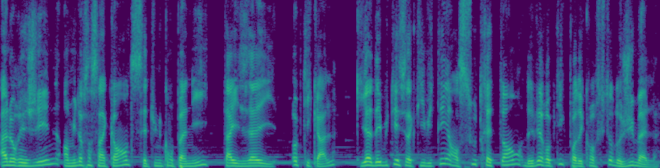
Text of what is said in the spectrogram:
à l'origine, en 1950, c'est une compagnie, Taizei Optical, qui a débuté ses activités en sous-traitant des verres optiques pour des constructeurs de jumelles,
